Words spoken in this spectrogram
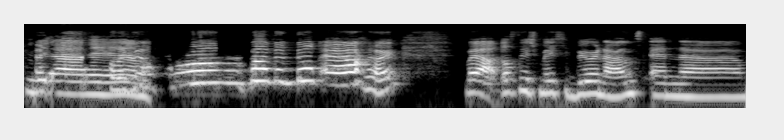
Ja, ja. Want ik dacht, oh, kan het nog erger? Maar ja, dat is een beetje burn-out. En ehm,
